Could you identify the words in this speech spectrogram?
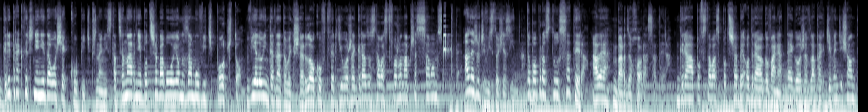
Gry praktycznie nie dało się kupić, przynajmniej stacjonarnie, bo trzeba było ją zamówić pocztą. Wielu internetowych Sherlocków twierdziło, że gra została stworzona przez samą sektę, ale rzeczywistość jest inna. To po prostu satyra, ale bardzo chora satyra. Gra powstała z potrzeby odreagowania tego, że w latach 90.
